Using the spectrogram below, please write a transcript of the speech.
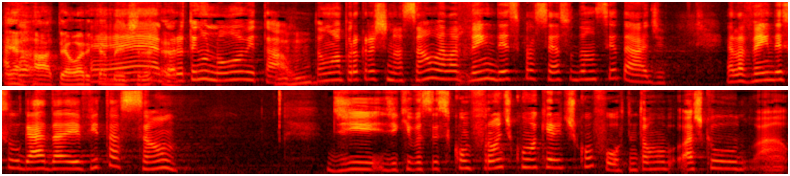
agora, errar teoricamente, é, né? Agora é. eu tenho o nome e tal. Uhum. Então a procrastinação ela vem desse processo da ansiedade ela vem desse lugar da evitação de, de que você se confronte com aquele desconforto. Então, acho que o, a,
